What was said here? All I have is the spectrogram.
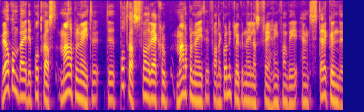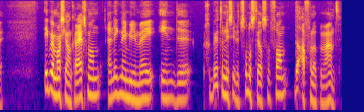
Welkom bij de podcast Manenplaneten, de podcast van de werkgroep Manenplaneten van de Koninklijke Nederlandse Vereniging van Weer en Sterrenkunde. Ik ben Marcian Krijgsman en ik neem jullie mee in de gebeurtenissen in het zonnestelsel van de afgelopen maand.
